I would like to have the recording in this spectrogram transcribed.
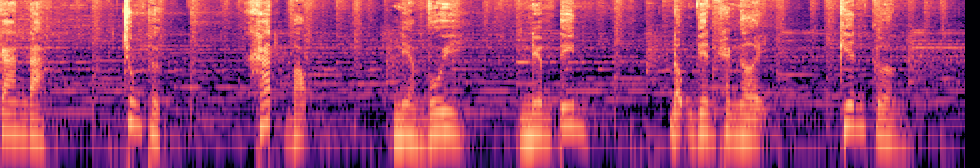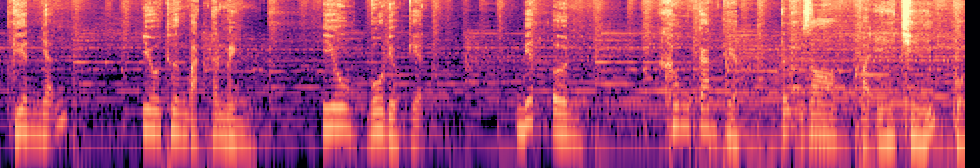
can đảm, trung thực, khát vọng, niềm vui, niềm tin, động viên khen ngợi kiên cường, kiên nhẫn, yêu thương bản thân mình, yêu vô điều kiện, biết ơn, không can thiệp tự do và ý chí của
